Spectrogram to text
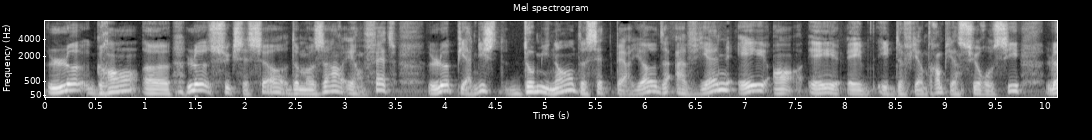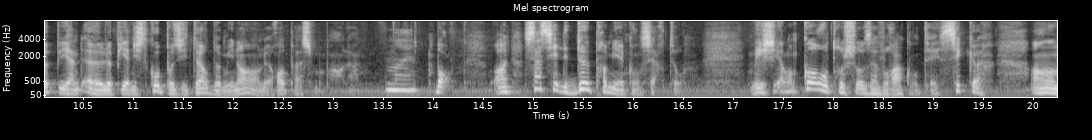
le grand, euh, le successeur de Mozart et en fait le pianiste dominant de cette période à Vienne et, en, et, deviendra bien sûr aussi le, euh, le pianiste-compositeur dominant en Europe à ce moment-là. Bon, ça c'est les deux premiers concertos. Mais j'ai encore autre chose à vous raconter. C'est que en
